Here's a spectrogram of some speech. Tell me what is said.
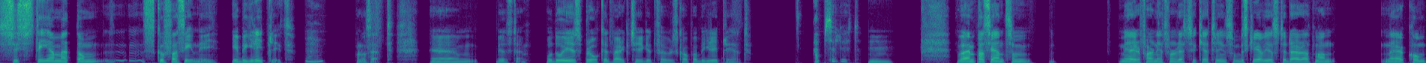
systemet de skuffas in i är begripligt Mm. på något sätt. Ehm, just det. Och då är ju språket verktyget för att skapa begriplighet. Absolut. Mm. Det var en patient som med erfarenhet från rättspsykiatrin som beskrev just det där att man när jag kom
